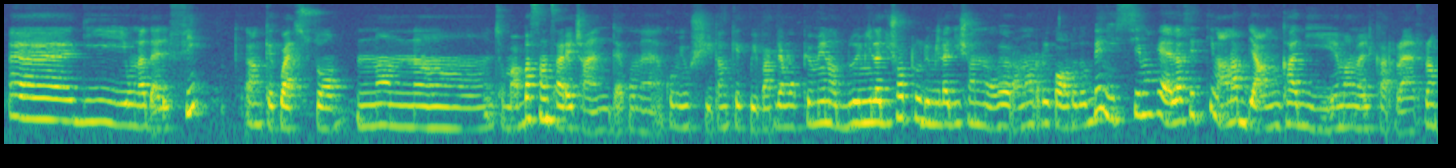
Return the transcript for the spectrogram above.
eh, di una Delphi anche questo non insomma abbastanza recente come, come uscita anche qui parliamo più o meno 2018-2019 ora non ricordo benissimo che è la settimana bianca di Emmanuel Carrer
